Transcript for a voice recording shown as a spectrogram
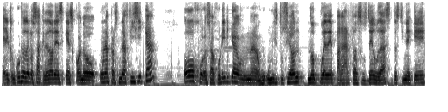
El concurso de los acreedores es cuando una persona física o, o sea, jurídica, una, una, institución no puede pagar todas sus deudas, entonces tiene que,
